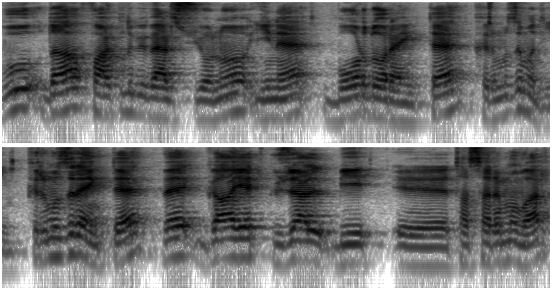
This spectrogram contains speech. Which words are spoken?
Bu da farklı bir versiyonu. Yine bordo renkte. Kırmızı mı diyeyim? Kırmızı renkte ve gayet güzel bir e, tasarımı var.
